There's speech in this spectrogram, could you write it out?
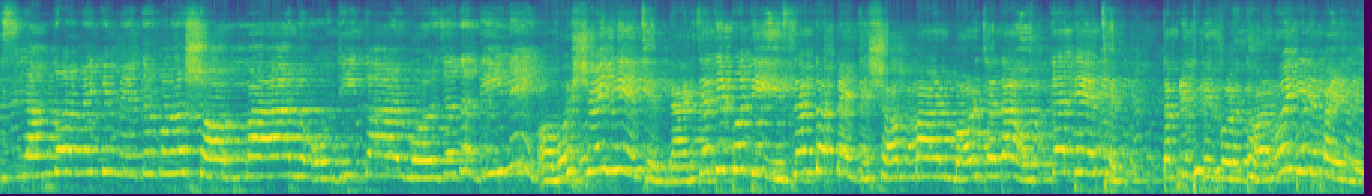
ইসলাম ধর্মে কি মেয়েদের কোনো সম্মান অধিকার মর্যাদা দিইনি? অবশ্যই দিয়েছেন। নারী জাতির প্রতি ইসলাম ধর্মের যে সম্মান মর্যাদা অধিকার দিয়েছেন তা পৃথিবীর কোনো ধর্মই দিতে পারেনি।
